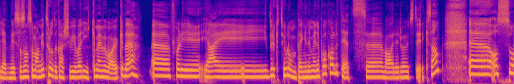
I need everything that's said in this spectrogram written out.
Levis og sånn, så mange trodde kanskje vi var rike, men vi var jo ikke det. Eh, fordi jeg brukte jo lommepengene mine på kvalitetsvarer og utstyr, ikke sant. Eh, og så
